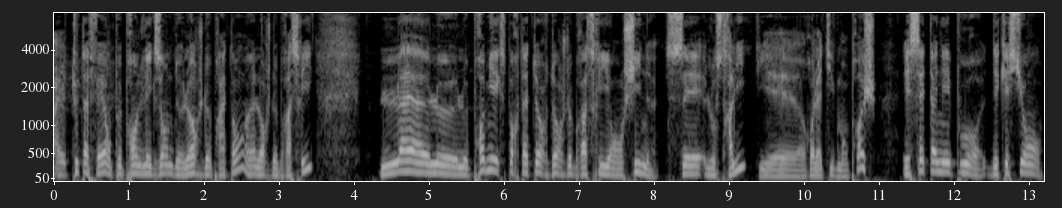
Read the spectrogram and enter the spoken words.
Ah, tout à fait. On peut prendre l'exemple de l'orge de printemps, hein, l'orge de brasserie. le, premier exportateur d'orge de brasserie en Chine, c'est l'Australie, qui est relativement proche. Et cette année, pour des questions,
